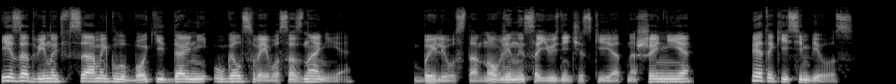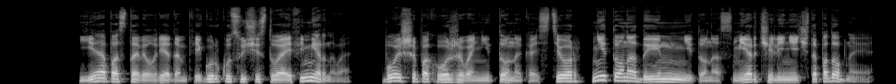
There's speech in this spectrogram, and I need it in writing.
и задвинуть в самый глубокий дальний угол своего сознания. Были установлены союзнические отношения, этакий симбиоз. Я поставил рядом фигурку существа эфемерного, больше похожего не то на костер, не то на дым, не то на смерч или нечто подобное.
